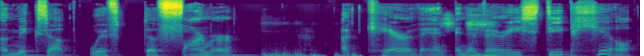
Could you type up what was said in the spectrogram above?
A mix up with the farmer, a caravan, and a very steep hill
